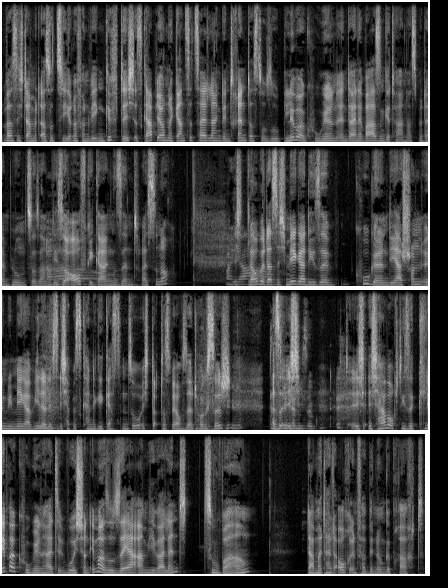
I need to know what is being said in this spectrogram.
was ich damit assoziiere, von wegen giftig. Es gab ja auch eine ganze Zeit lang den Trend, dass du so Glibberkugeln in deine Vasen getan hast mit deinen Blumen zusammen, die so Ah. aufgegangen sind, weißt du noch? Oh, Ich ja. glaube, dass ich mega diese Kugeln, die ja schon irgendwie mega widerlich sind. Ich habe jetzt keine gegessen so. Ich glaube, das wäre auch sehr toxisch. Das also ich- nicht so gut. Ich, ich habe auch diese Glibberkugeln halt, wo ich schon immer so sehr ambivalent zu war, damit halt auch in Verbindung gebracht.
